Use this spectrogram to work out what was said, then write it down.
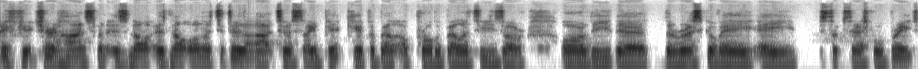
a future enhancement is not is not only to do that to assign capability or probabilities or or the the the risk of a a successful breach,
